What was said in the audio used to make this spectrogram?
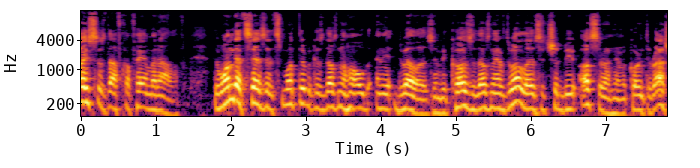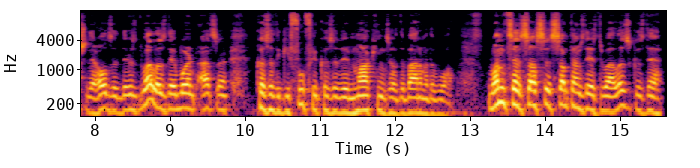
Toises darf gefeiern mit The one that says that it's mutter because it doesn't hold any dwellers, and because it doesn't have dwellers, it should be usher on him. According to Rashi, that holds that there's dwellers, they weren't usher because of the gifufi, because of the markings of the bottom of the wall. The one that says usher, sometimes there's dwellers, because the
